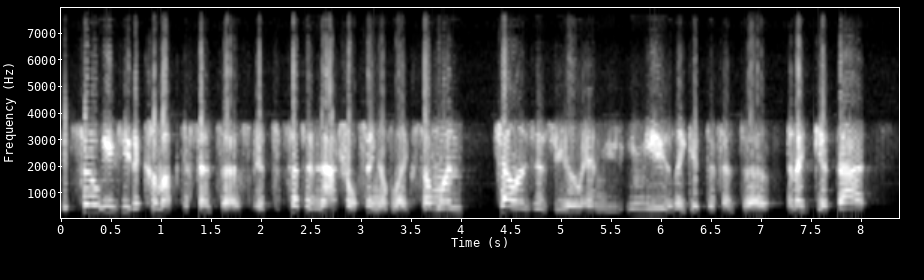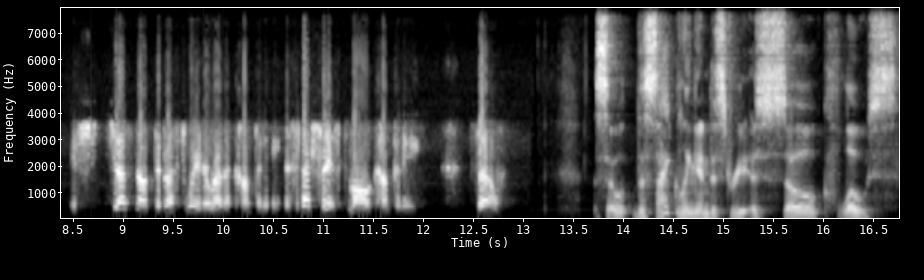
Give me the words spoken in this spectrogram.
it's so easy to come up defensive. It's such a natural thing of like someone challenges you and you immediately get defensive. And I get that. It's just not the best way to run a company, especially a small company. So so the cycling industry is so close.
